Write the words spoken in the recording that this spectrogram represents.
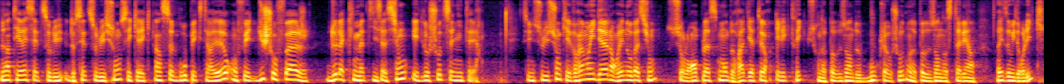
L'intérêt de cette solution, c'est qu'avec un seul groupe extérieur, on fait du chauffage, de la climatisation et de l'eau chaude sanitaire. C'est une solution qui est vraiment idéale en rénovation sur le remplacement de radiateurs électriques, puisqu'on n'a pas besoin de boucle à eau chaude, on n'a pas besoin d'installer un réseau hydraulique.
